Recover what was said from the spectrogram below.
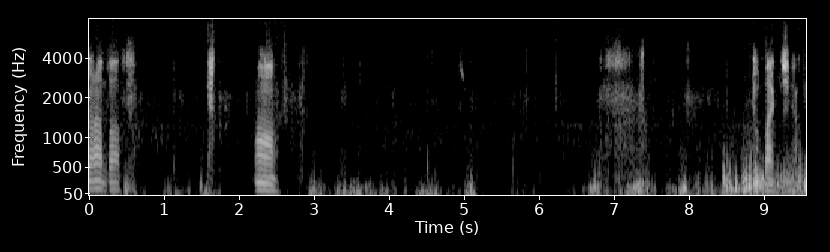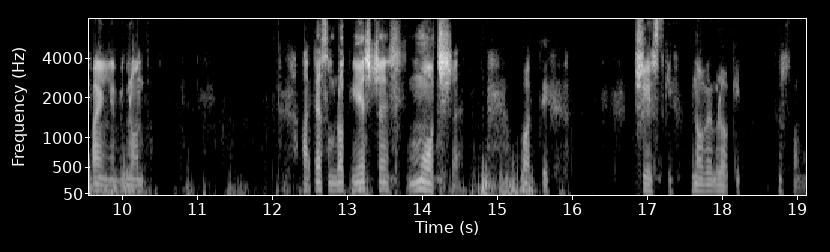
Zabaw. O. Zobaczcie, jak fajnie wygląda. A te są bloki jeszcze młodsze od tych wszystkich. Nowe bloki tu są.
